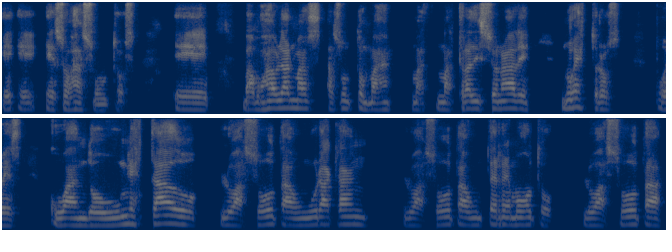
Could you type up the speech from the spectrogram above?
esos asuntos. vamos a hablar más asuntos más, más, más tradicionales nuestros, pues cuando un estado lo azota un huracán, lo azota un terremoto, lo azota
